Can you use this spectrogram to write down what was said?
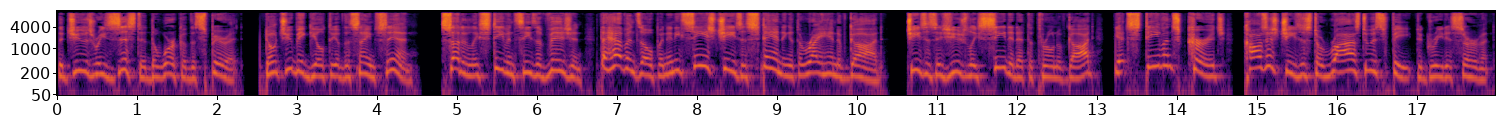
the Jews resisted the work of the Spirit. Don't you be guilty of the same sin. Suddenly, Stephen sees a vision. The heavens open, and he sees Jesus standing at the right hand of God. Jesus is usually seated at the throne of God, yet Stephen's courage causes Jesus to rise to his feet to greet his servant.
